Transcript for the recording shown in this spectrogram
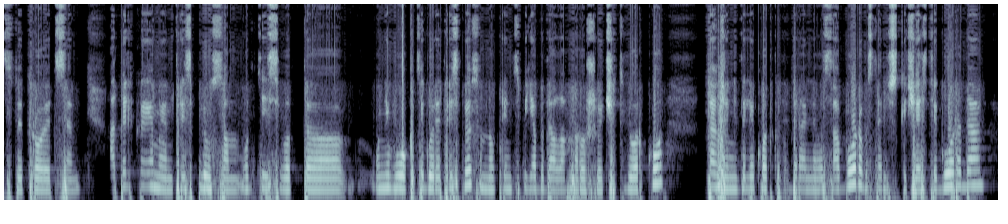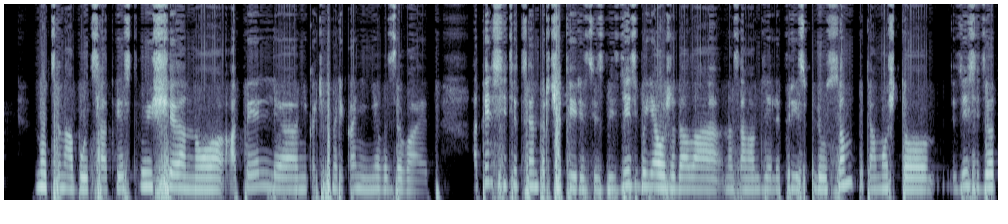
Святой Троицы. Отель КММ 3 с плюсом. Вот здесь вот э, у него категория 3 с плюсом, но в принципе я бы дала хорошую четверку. Также недалеко от кафедрального собора, в исторической части города. Ну, цена будет соответствующая, но отель э, никаких нареканий не вызывает. Отель Сити Центр 4 звезды. Здесь бы я уже дала на самом деле 3 с плюсом, потому что здесь идет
